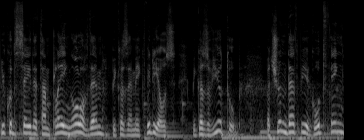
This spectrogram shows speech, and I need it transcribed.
You could say that I'm playing all of them because I make videos, because of YouTube, but shouldn't that be a good thing?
